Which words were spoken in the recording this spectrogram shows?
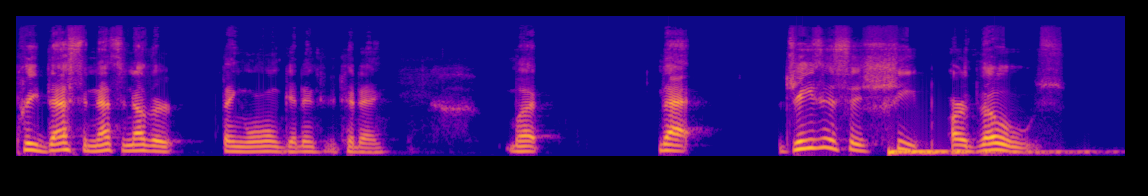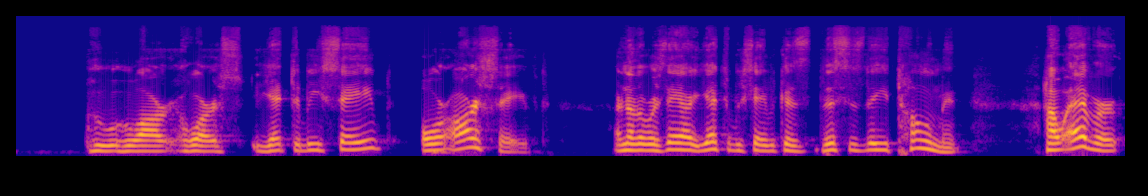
predestined. That's another thing we won't get into today. But that Jesus's sheep are those who who are who are yet to be saved or are saved. In other words, they are yet to be saved because this is the atonement. However,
